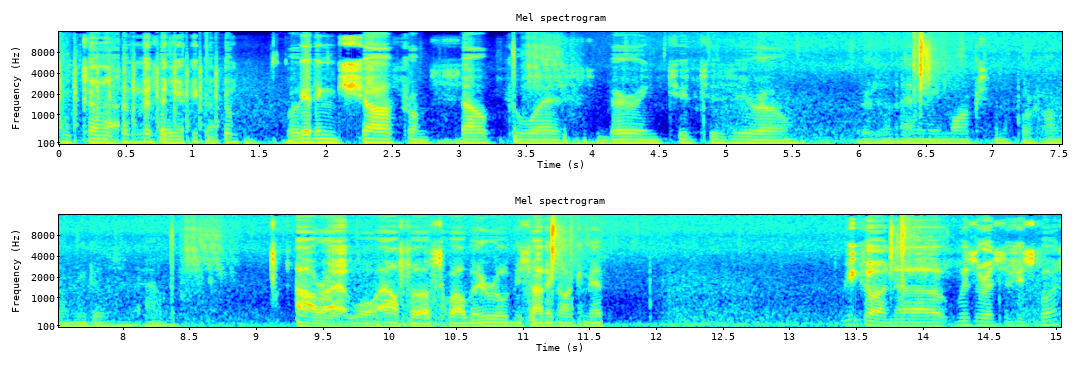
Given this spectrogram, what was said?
I'm coming for message you. people. We're getting shot from southwest, bearing 220. There's an enemy marksman 400 meters out. Alright, well, Alpha Squad leader will be signing on commit. Recon, uh, where's the rest of your squad?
